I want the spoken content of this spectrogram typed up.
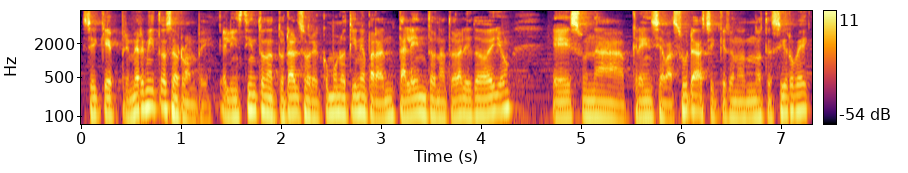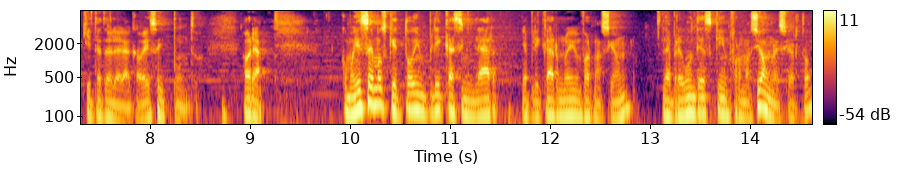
Así que primer mito se rompe. El instinto natural sobre cómo uno tiene para un talento natural y todo ello es una creencia basura, así que eso no, no te sirve, quítatelo de la cabeza y punto. Ahora, como ya sabemos que todo implica asimilar y aplicar nueva información, la pregunta es qué información, ¿no es cierto?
